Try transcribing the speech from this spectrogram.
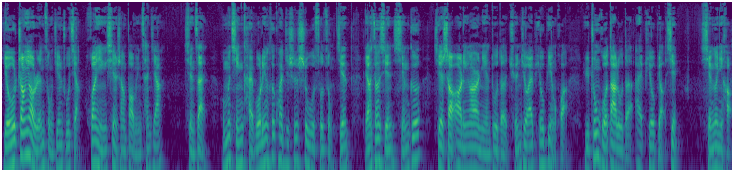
由张耀仁总监主讲，欢迎线上报名参加。现在。我们请凯博联合会计师事务所总监梁湘贤贤哥介绍二零二二年度的全球 IPO 变化与中国大陆的 IPO 表现。贤哥你好，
